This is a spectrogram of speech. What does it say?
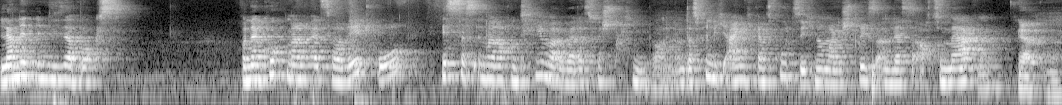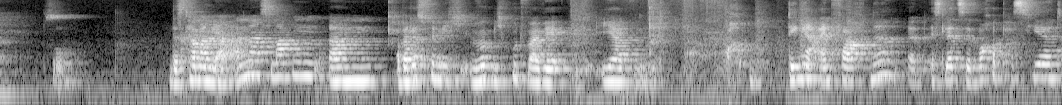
landet in dieser Box. Und dann guckt man halt zur Retro ist das immer noch ein Thema, über das wir sprechen wollen. Und das finde ich eigentlich ganz gut, sich nochmal Gesprächsanlässe auch zu merken. Ja. ja. So. Das kann man ja auch anders machen, ähm, aber das finde ich wirklich gut, weil wir ja auch Dinge einfach, ne, ist letzte Woche passiert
